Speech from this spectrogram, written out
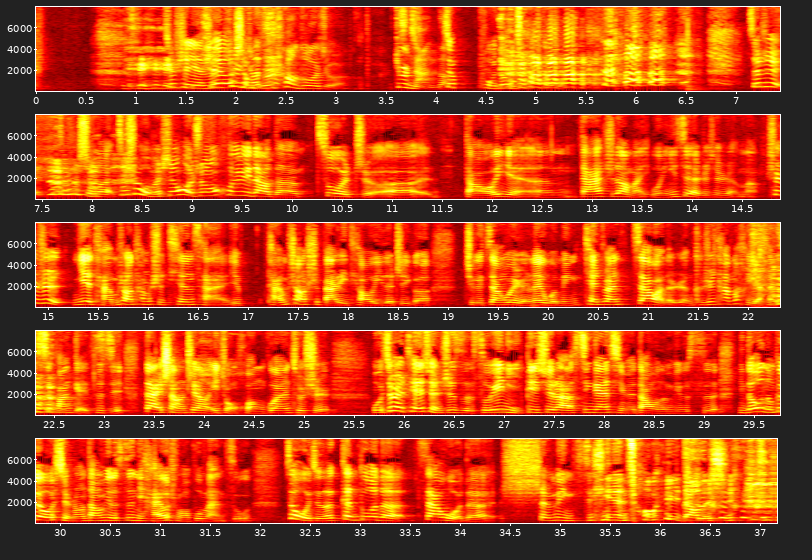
就是也没有什么 创作者，就是男的，就普通创作者。就是就是什么，就是我们生活中会遇到的作者、导演，大家知道嘛，文艺界的这些人嘛，甚至你也谈不上他们是天才，也谈不上是百里挑一的这个这个将为人类文明添砖加瓦的人，可是他们也很喜欢给自己戴上这样一种皇冠，就是。我就是天选之子，所以你必须要心甘情愿当我的缪斯。你都能被我选中当缪斯，你还有什么不满足？就我觉得，更多的在我的生命经验中遇到的是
